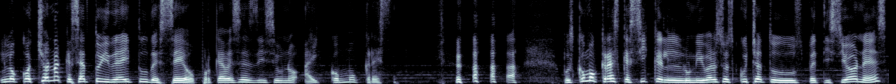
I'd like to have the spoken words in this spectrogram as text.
locochona que sea tu idea y tu deseo, porque a veces dice uno, ay, ¿cómo crees? pues ¿cómo crees que sí, que el universo escucha tus peticiones,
